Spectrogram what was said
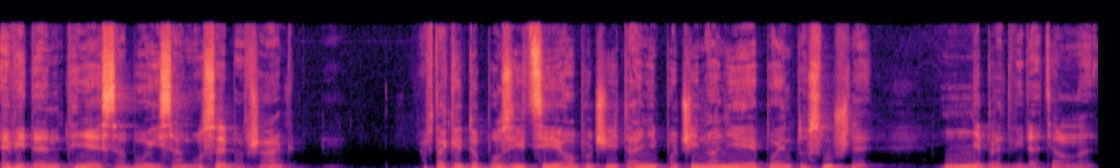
Evidentne sa bojí sám o seba však. A v takejto pozícii jeho počínanie je, poviem slušne, nepredvídateľné.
